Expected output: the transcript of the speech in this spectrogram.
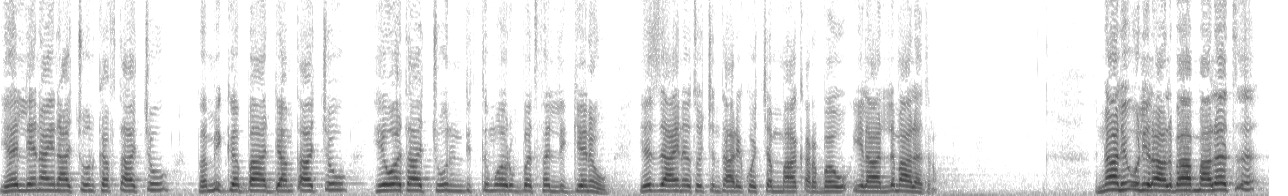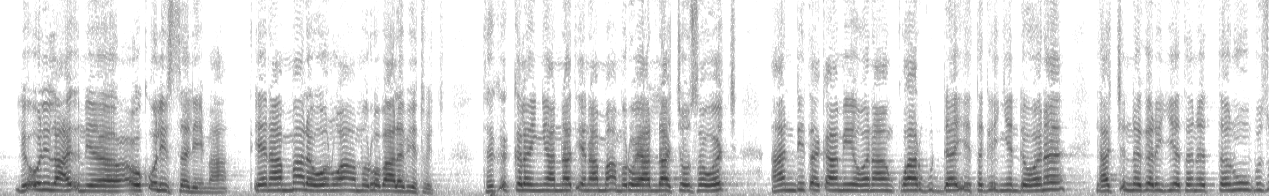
የህሌን አይናችሁን ከፍታችሁ በሚገባ አዳምጣችሁ ህይወታችሁን እንድትሞሩበት ፈልጌ ነው የዚህ አይነቶችን ታሪኮች የማቀርበው ይላል ማለት ነው። እና ሊኡሊል አልባብ ማለት ሊኡሊል ሰሊማ ጤናማ ለሆኑ አእምሮ ባለቤቶች ትክክለኛና ጤናማ አእምሮ ያላቸው ሰዎች አንድ ጠቃሚ የሆነ አንኳር ጉዳይ የተገኘ እንደሆነ ያችን ነገር እየተነተኑ ብዙ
